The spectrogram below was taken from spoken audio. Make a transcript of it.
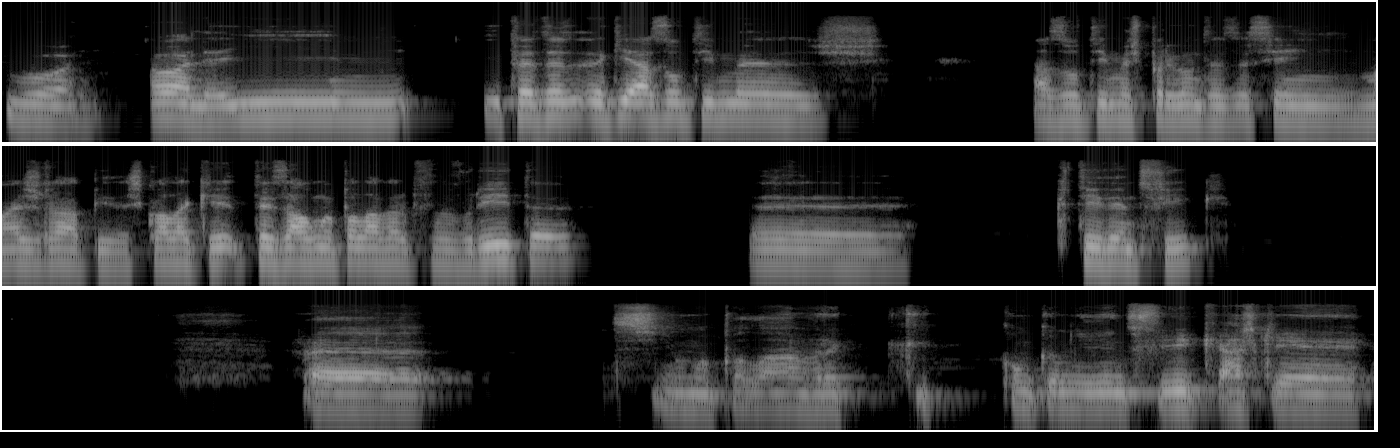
Boa. Olha, e e para aqui às últimas às últimas perguntas assim mais rápidas, qual é que é, tens alguma palavra favorita uh, que te identifique? Uh, sim, uma palavra que, com que eu me identifique, acho que é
